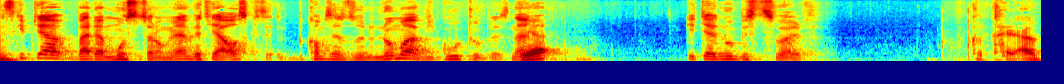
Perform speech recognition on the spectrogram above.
es gibt ja bei der Musterung, ne, wird ja bekommst ja so eine Nummer, wie gut du bist, ne? Ja. Geht ja nur bis zwölf. Keine Ahnung.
